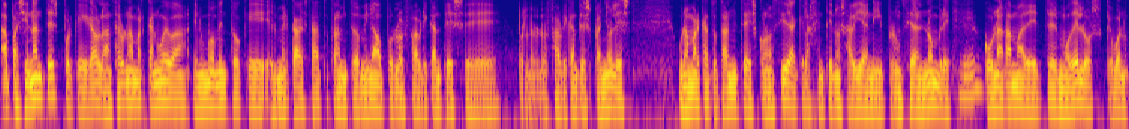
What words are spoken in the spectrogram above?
apasionantes porque, claro, lanzar una marca nueva en un momento que el mercado estaba totalmente dominado por los fabricantes, eh, por los fabricantes españoles, una marca totalmente desconocida que la gente no sabía ni pronunciar el nombre, con una gama de tres modelos que bueno,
